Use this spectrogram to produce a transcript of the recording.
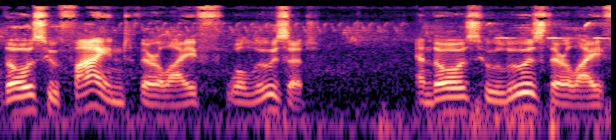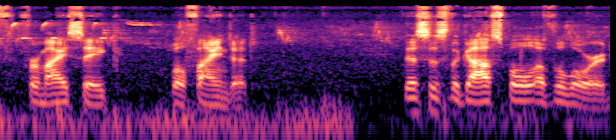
Those who find their life will lose it, and those who lose their life for my sake will find it. This is the gospel of the Lord.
